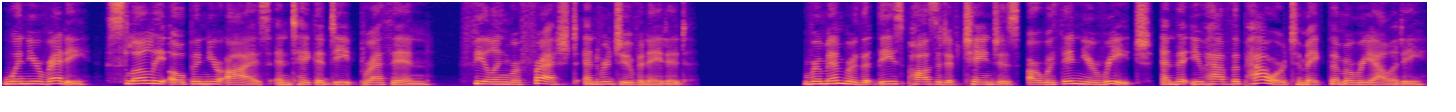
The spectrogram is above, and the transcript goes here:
When you're ready, slowly open your eyes and take a deep breath in, feeling refreshed and rejuvenated. Remember that these positive changes are within your reach and that you have the power to make them a reality.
